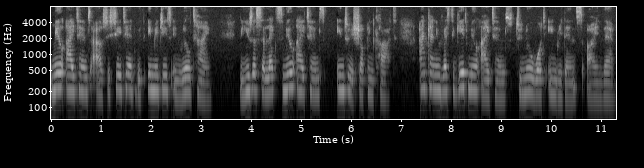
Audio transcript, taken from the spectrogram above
Meal items are associated with images in real time. The user selects meal items into a shopping cart and can investigate meal items to know what ingredients are in them.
